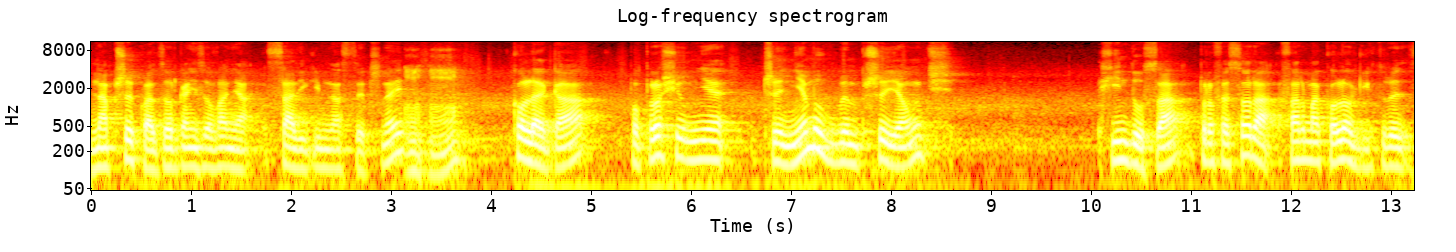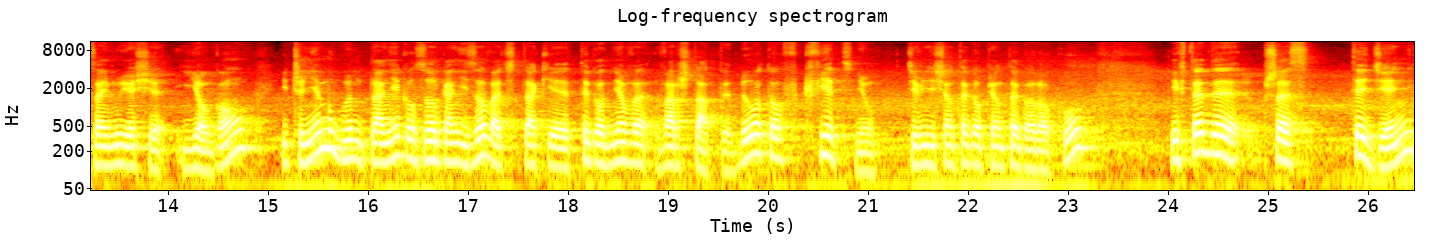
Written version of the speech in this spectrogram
na przykład zorganizowania sali gimnastycznej. Kolega poprosił mnie, czy nie mógłbym przyjąć Hindusa, profesora farmakologii, który zajmuje się jogą i czy nie mógłbym dla niego zorganizować takie tygodniowe warsztaty. Było to w kwietniu 1995 roku i wtedy przez tydzień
